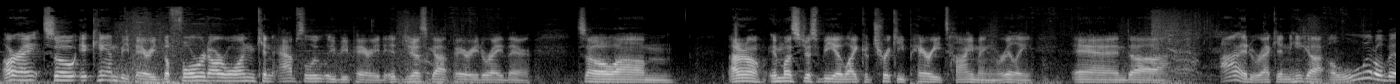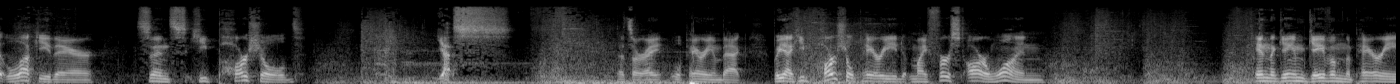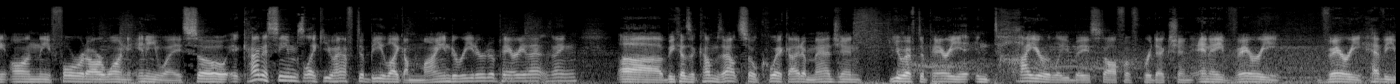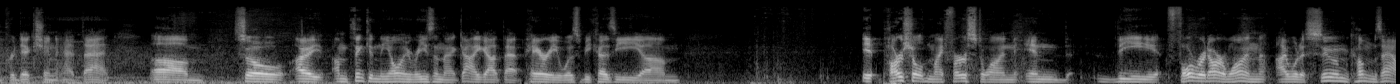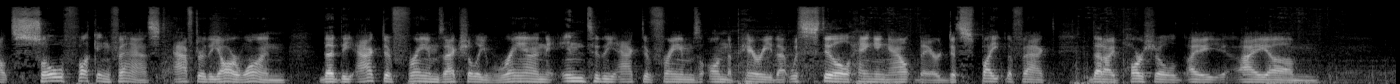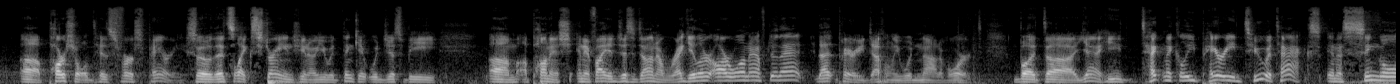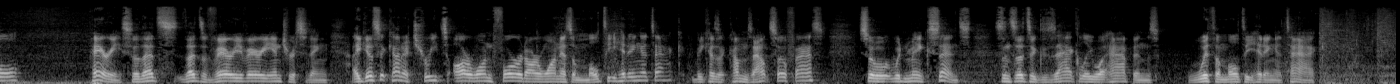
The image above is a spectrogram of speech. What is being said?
Alright, so it can be parried. The forward R1 can absolutely be parried. It just got parried right there. So, um... I don't know. It must just be a, like a tricky parry timing, really. And, uh... I'd reckon he got a little bit lucky there, since he partialed... Yes! That's alright. We'll parry him back. But yeah, he partial parried my first R1, and the game gave him the parry on the forward R1 anyway, so it kind of seems like you have to be like a mind reader to parry that thing, uh, because it comes out so quick, I'd imagine you have to parry it entirely based off of prediction, and a very, very heavy prediction at that. Um, so I, I'm thinking the only reason that guy got that parry was because he, um, it partialed my first one, and the forward R1, I would assume, comes out so fucking fast after the R1 that the active frames actually ran into the active frames on the parry that was still hanging out there, despite the fact that I partialed, I, I, um, uh, partialed his first parry. So that's like strange, you know, you would think it would just be um, a punish. And if I had just done a regular R1 after that, that parry definitely would not have worked. But uh, yeah, he technically parried two attacks in a single parry. So that's that's very very interesting. I guess it kind of treats R1 forward R1 as a multi-hitting attack because it comes out so fast. So it would make sense since that's exactly what happens with a multi-hitting attack.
